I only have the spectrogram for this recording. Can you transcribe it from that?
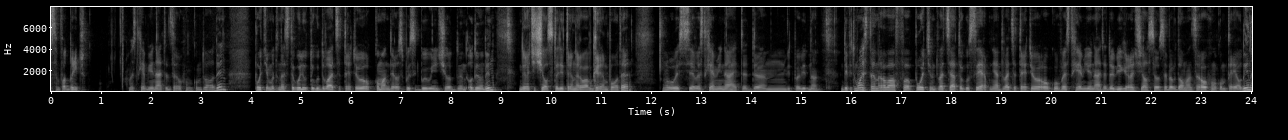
Семфорд Брідж Ham United за рахунком 2-1. Потім 11 лютого 23 року команди розписують бойові нічі 1-1. До речі, Челсі тоді тренував Грем Поттер. Ось West Ham United, ем, відповідно, Девід Мойс тренував. Потім 20 серпня 23 року West Ham United обіграє Челсі у себе вдома з рахунком 3-1.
